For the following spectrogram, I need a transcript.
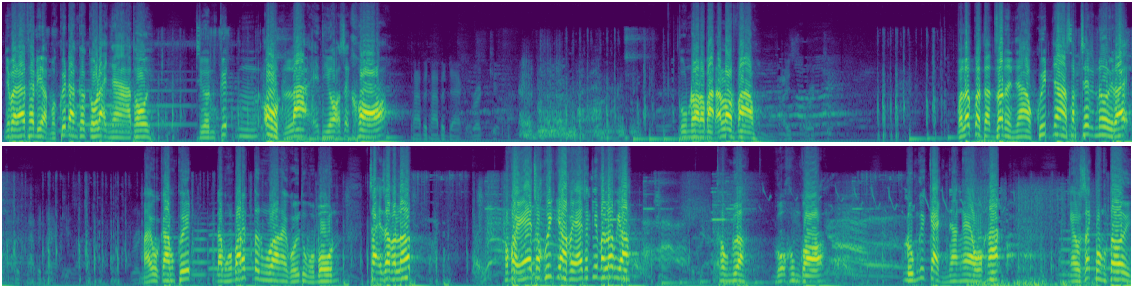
Nhưng mà đã thời điểm mà quyết đang cơ cấu lại nhà thôi. Chứ quyết ổn lại thì họ sẽ khó cùng đó là bạn đã lọt vào. Và lớp cẩn thận dân ở nhà, quýt nha, sắp chết đến nơi đấy. Máy của cam quýt, đang muốn bắt tân này của đối thủ một bốn. Chạy ra vào lớp. Không phải e cho quýt kìa phải e cho quýt vào lớp kìa. Không được, gỗ không có. Đúng cái cảnh nhà nghèo khác. Nghèo rách bồng tơi.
